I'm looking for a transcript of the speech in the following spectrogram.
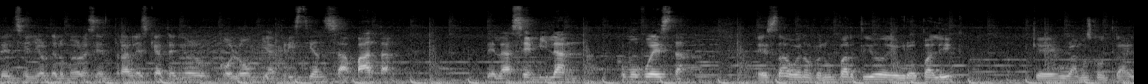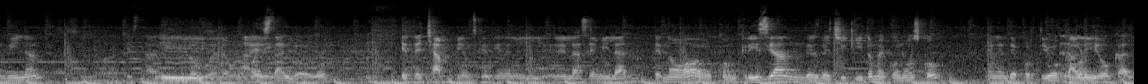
del señor de los mejores centrales que ha tenido Colombia, Cristian Zapata, de la C Milán. ¿Cómo fue esta? Esta, bueno, fue en un partido de Europa League que jugamos contra el Milan. Aquí está el Y logo de la Europa ahí League. está el logo. Siete Champions que tiene el, el AC Milan. Eh, No, con Cristian desde chiquito me conozco en el Deportivo Cali. Deportivo Cali.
